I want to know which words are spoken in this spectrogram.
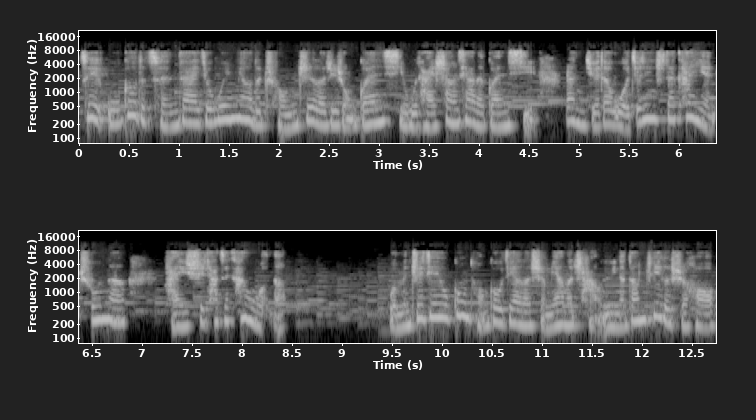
所以吴垢的存在就微妙的重置了这种关系，舞台上下的关系，让你觉得我究竟是在看演出呢，还是他在看我呢？我们之间又共同构建了什么样的场域呢？当这个时候，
